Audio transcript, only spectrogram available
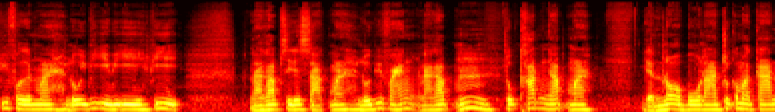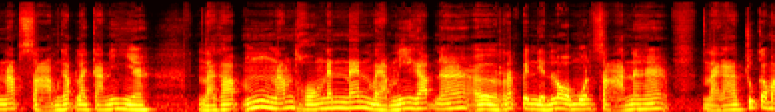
พี่เฟิร์นมาลุยพี่อีวีพี่นะครับศิริศักดิ์มาลุยพี่แฟงนะครับ อืมทุกท่านครับมา เดี๋ยวรอโบราณชุดกรรมการนับสามครับ รายการนี้เฮีย นะครับน้ำทองแน่น ๆ แบบนี้ครับนะเออรับเป็นเหรียญรอมวลสารนะฮะนะครับชุดกรรม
